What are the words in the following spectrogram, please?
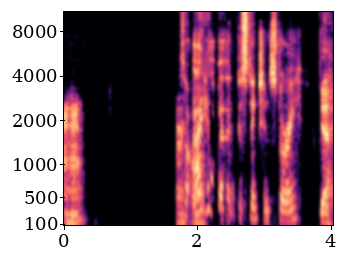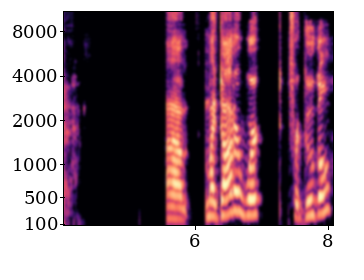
Mhm. Very So cool. I have a distinction story. yeah Um, my daughter worked for Google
